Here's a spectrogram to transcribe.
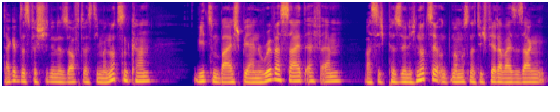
Da gibt es verschiedene Softwares, die man nutzen kann, wie zum Beispiel ein Riverside FM, was ich persönlich nutze und man muss natürlich fairerweise sagen,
